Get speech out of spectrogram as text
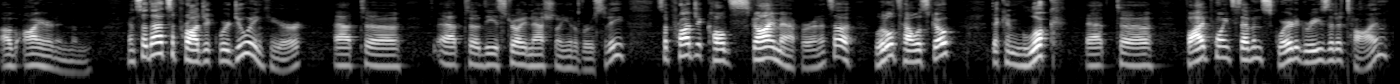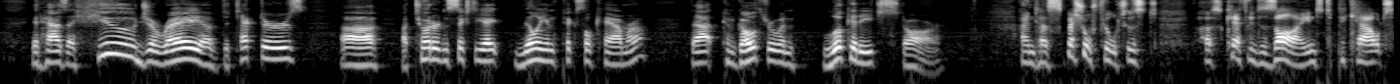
of iron in them. And so that's a project we're doing here at, uh, at uh, the Australian National University. It's a project called SkyMapper, and it's a little telescope that can look at uh, 5.7 square degrees at a time. It has a huge array of detectors, uh, a 268 million pixel camera, that can go through and look at each star. And has special filters uh, carefully designed to pick out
